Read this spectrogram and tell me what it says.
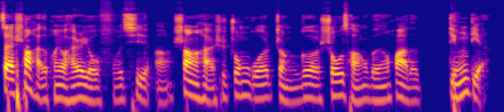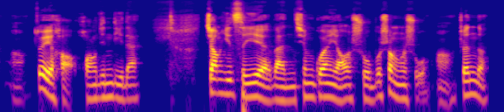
在上海的朋友还是有福气啊。上海是中国整个收藏文化的顶点啊，最好黄金地带，江西瓷业、晚清官窑数不胜数啊，真的。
